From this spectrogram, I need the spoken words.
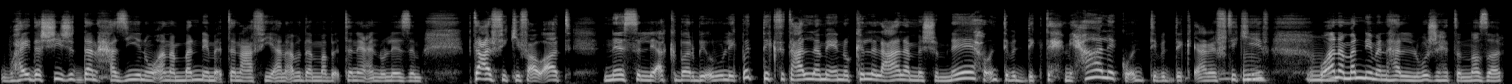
وهيدا الشيء جدا حزين وأنا ماني مقتنعة فيه. أنا ابدا ما بقتنع إنه لازم. بتعرفي كيف أوقات الناس اللي أكبر بيقولوا لك بدك تتعلمي إنه كل العالم مش منيح وأنت بدك تحمي حالك وأنت بدك عرفتي كيف؟ وأنا ماني من هالوجهة النظر.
